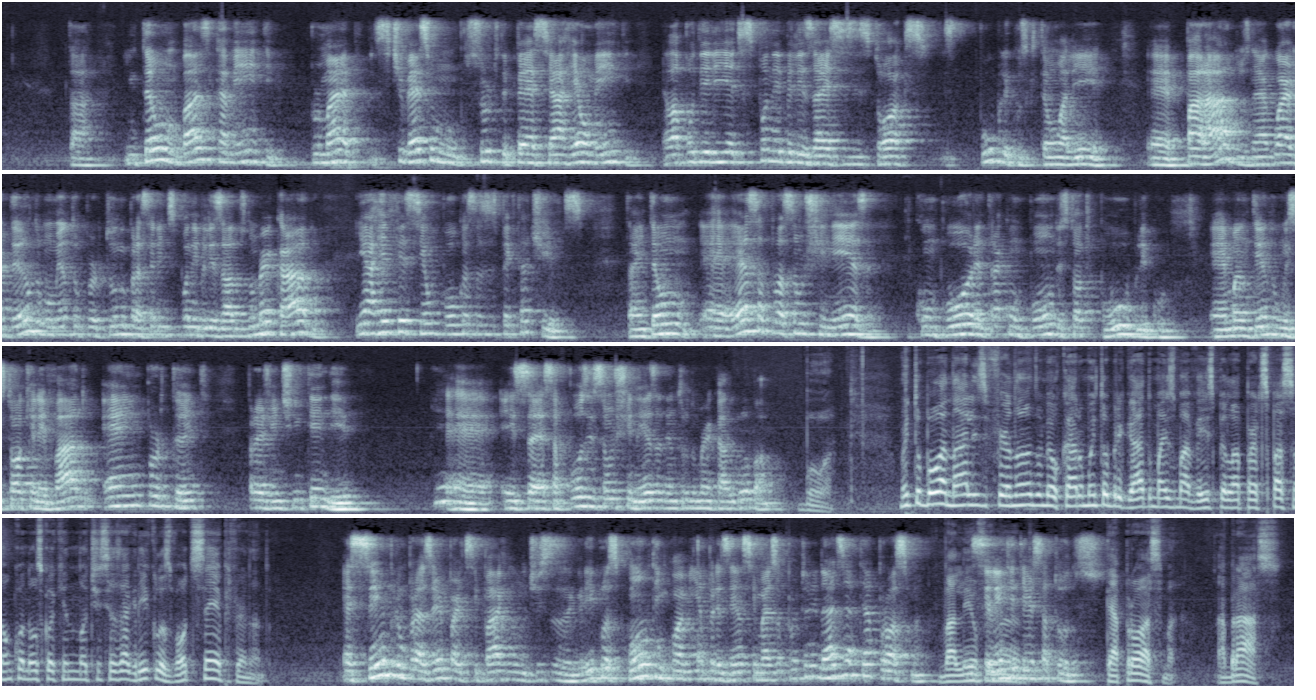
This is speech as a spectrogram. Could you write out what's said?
Tá? Então, basicamente, por mais, se tivesse um surto de PSA realmente, ela poderia disponibilizar esses estoques públicos que estão ali é, parados, né, aguardando o momento oportuno para serem disponibilizados no mercado e arrefecer um pouco essas expectativas. Tá? Então, é, essa atuação chinesa compor, entrar compondo estoque público, é, mantendo um estoque elevado, é importante para a gente entender é, essa, essa posição chinesa dentro do mercado global. Boa. Muito boa análise, Fernando, meu caro. Muito obrigado mais uma vez pela participação conosco aqui no Notícias Agrícolas. Volte sempre, Fernando. É sempre um prazer participar aqui no Notícias Agrícolas. Contem com a minha presença em mais oportunidades e até a próxima. Valeu, Excelente Fernando. terça a todos. Até a próxima. Abraço.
